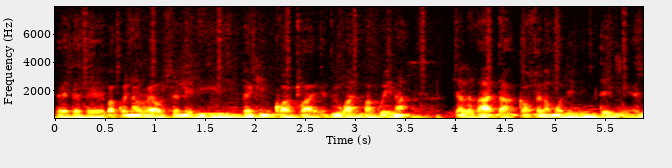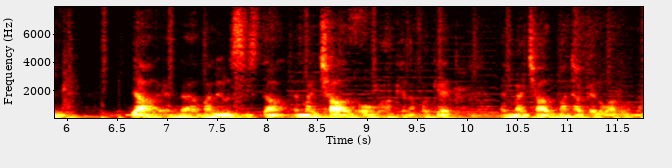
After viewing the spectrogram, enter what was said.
the, the, the Bakwena royal family back in Kwakwa, everyone Bakwena, Jalagata, Kafela Molin and yeah, and uh, my little sister and my child, oh, how can I forget? And my child, Matapelo Waruna.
